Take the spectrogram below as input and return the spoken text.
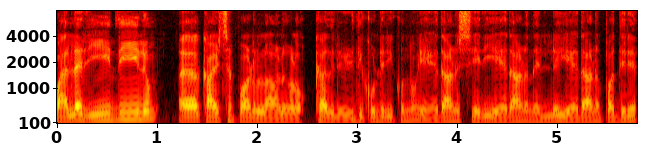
പല രീതിയിലും കാഴ്ചപ്പാടുള്ള ആളുകളൊക്കെ അതിൽ എഴുതിക്കൊണ്ടിരിക്കുന്നു. ഏതാണ് ശരി ഏതാണ് നെല്ല് ഏതാണ് പതിര്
